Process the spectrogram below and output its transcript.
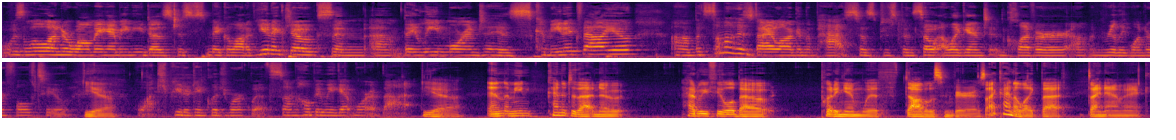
was a little underwhelming. I mean, he does just make a lot of eunuch jokes, and um, they lean more into his comedic value. Um, but some of his dialogue in the past has just been so elegant and clever um, and really wonderful to Yeah. watch Peter Dinklage work with. So I'm hoping we get more of that. Yeah. And I mean, kind of to that note, how do we feel about putting him with Davos and Varys? I kind of like that dynamic.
